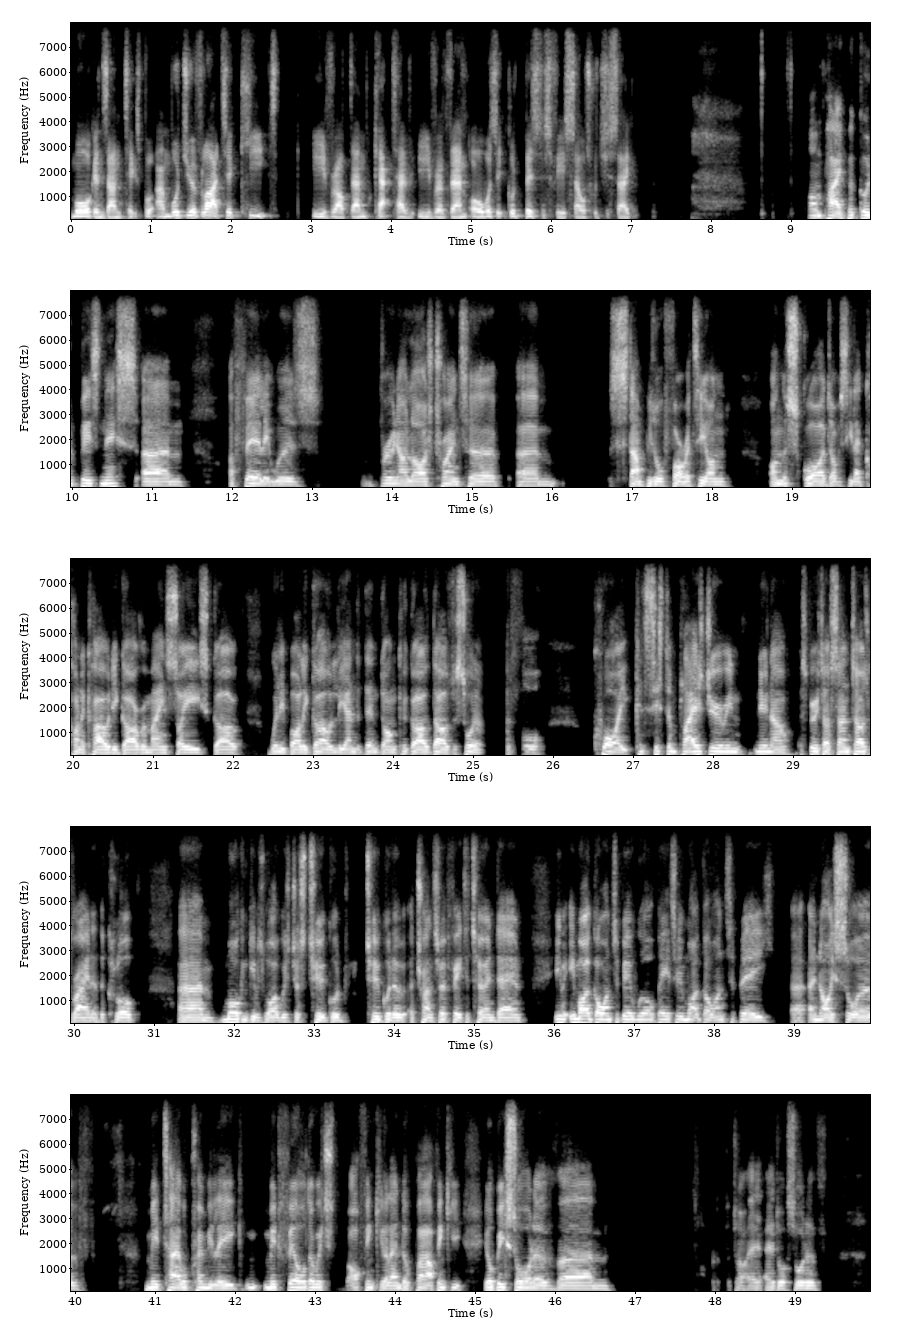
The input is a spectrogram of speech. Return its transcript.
Morgan's antics, but and would you have liked to keep either of them, kept either of them, or was it good business for yourselves? Would you say? On paper, good business. Um, I feel it was Bruno Lage trying to um, stamp his authority on on the squad. Obviously, like Conor Coady go, Romain Saïss go, Willy Boly go, Leander Dendoncker go. Those were sort of four quite consistent players during Nuno Espirito Santo's reign at the club. Um, Morgan Gibbs White was just too good, too good a, a, transfer fee to turn down. He, he might go on to be a world beater. He might go on to be a, a nice sort of mid-table Premier League midfielder, which I think he'll end up at. I think he he'll be sort of um, or sort of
